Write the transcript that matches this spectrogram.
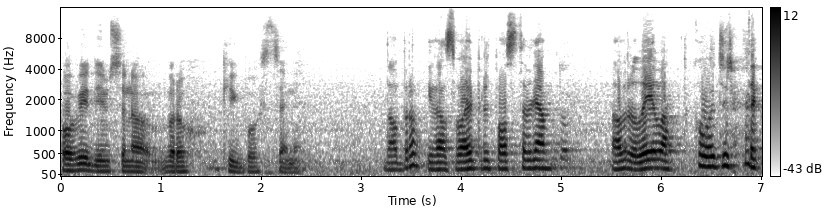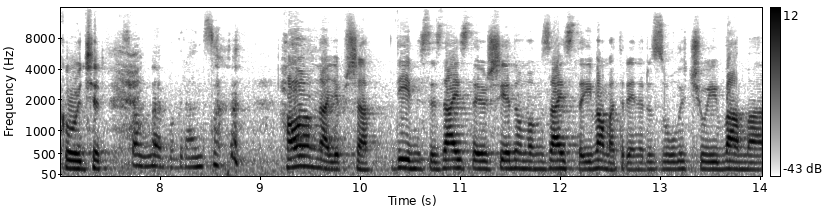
Pa vidim se na vrhu kickbox scene. Dobro. I vas dvoje pretpostavljam? Dobro. Lela? Također, Također. sam nebo granica. Hvala vam najljepša. Divni se zaista još jednom vam zaista i vama trener Zuliću i vama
